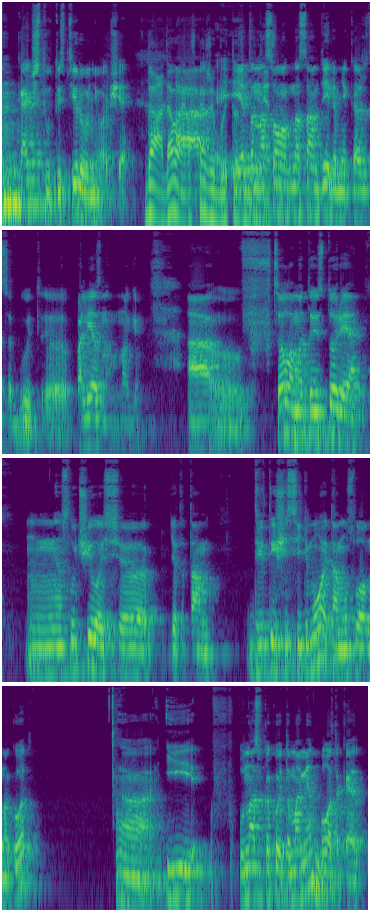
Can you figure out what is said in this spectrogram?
качеству тестирования вообще. Да, давай, а, расскажи, будет Это на самом, на самом деле, мне кажется, будет э, полезно многим. А, в целом эта история случилась э, где-то там 2007, там условно год. А, и у нас в какой-то момент была такая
